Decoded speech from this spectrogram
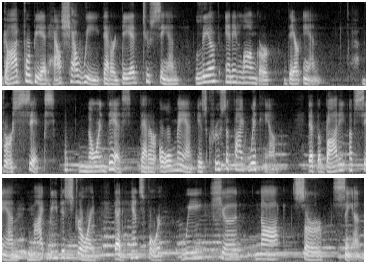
God forbid, how shall we that are dead to sin live any longer therein? Verse 6 Knowing this, that our old man is crucified with him that the body of sin might be destroyed, that henceforth we should not serve sin.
